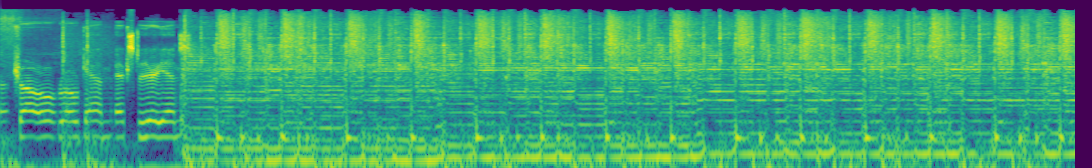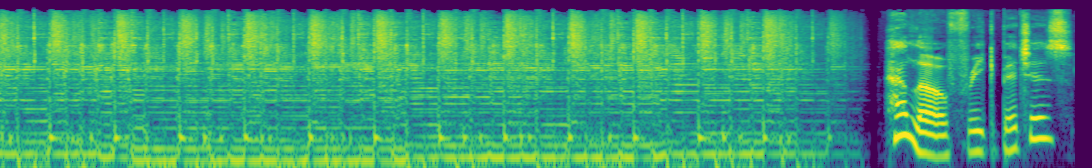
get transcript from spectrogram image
The Joe Rogan Experience. Hello, freak bitches.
